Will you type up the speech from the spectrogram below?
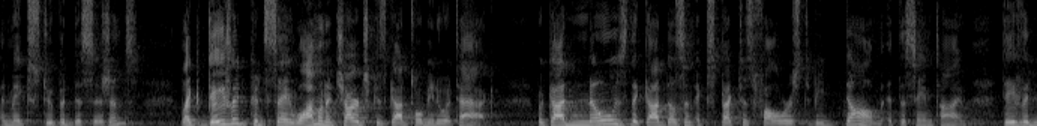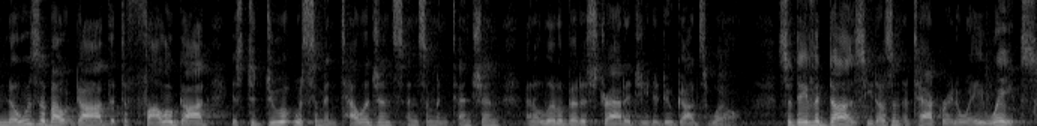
and make stupid decisions. Like David could say, Well, I'm going to charge because God told me to attack. But God knows that God doesn't expect his followers to be dumb at the same time. David knows about God that to follow God is to do it with some intelligence and some intention and a little bit of strategy to do God's will. So David does. He doesn't attack right away, he waits.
